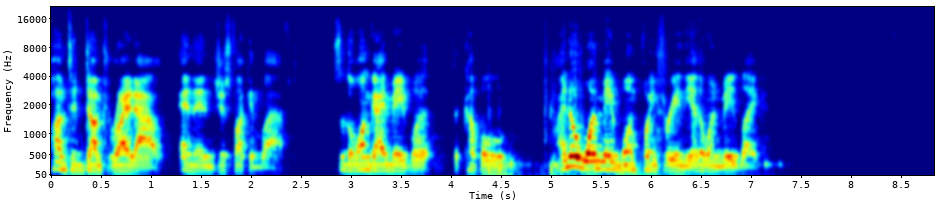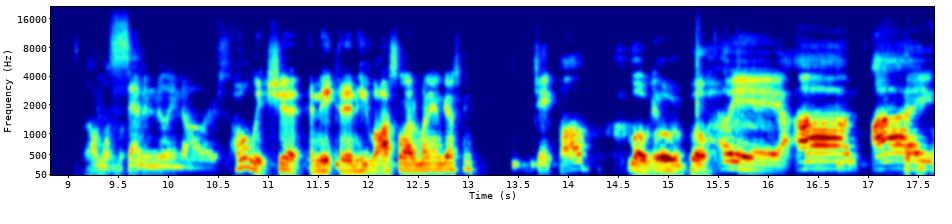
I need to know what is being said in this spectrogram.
pumped and dumped right out and then just fucking left. So the one guy made what a couple I know one made 1.3 and the other one made like almost 7 million dollars. Holy shit. And, he, and then he lost a lot of money, I'm guessing? Jake Paul? Logan. Logan Paul. Oh yeah, yeah, yeah. Um I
